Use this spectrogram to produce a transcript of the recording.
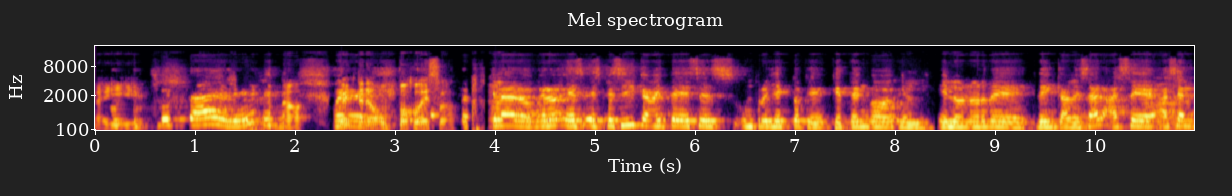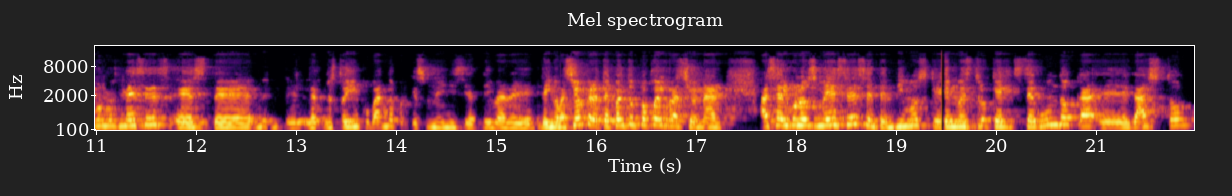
Ahí. ¿Qué tal, eh? No, cuéntanos un poco eso. Claro, bueno, es, específicamente ese es un proyecto que, que tengo el, el honor de, de, encabezar. Hace, ah. hace algunos meses este, lo estoy incubando porque es una iniciativa de, de, innovación, pero te cuento un poco el racional. Hace algunos meses entendimos que, nuestro, que el segundo eh, gasto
